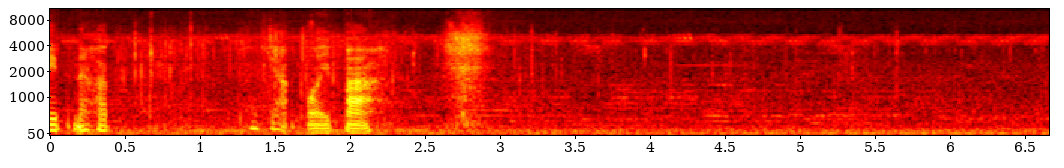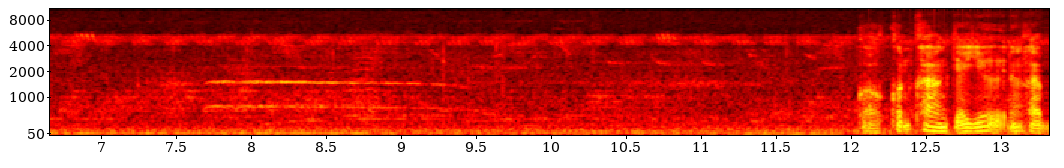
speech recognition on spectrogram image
นิดๆนะครับหลังจากปล่อยปลา ก็ค่อนข้างจะเยอะนะครับ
